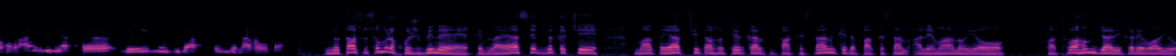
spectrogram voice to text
افغان ملت د موجوده ستونزې نه راوباسي نو تاسو څومره خوشبینه یې قبلا یا صاحب ځکه چې ما ته یاد چې تاسو تیر کال په پا پاکستان کې د پاکستان عالمانو یو فتوا هم جاری کړي وو یو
